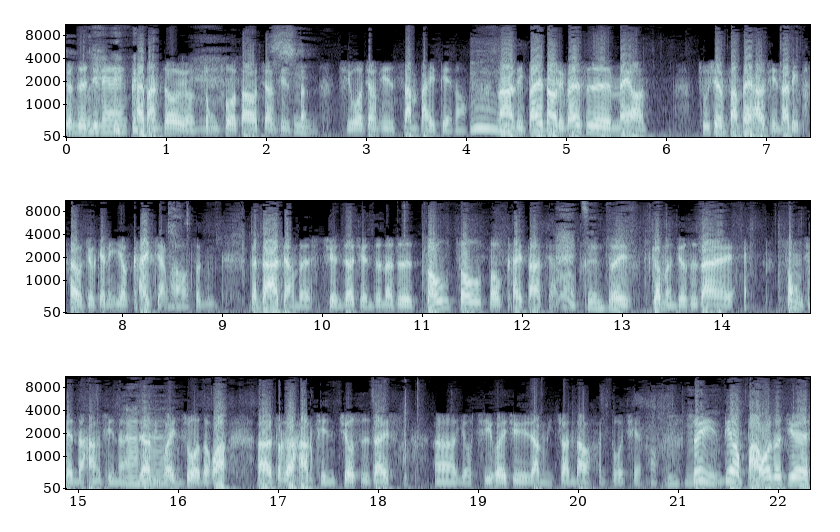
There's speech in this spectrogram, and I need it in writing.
就是今天开盘之后有重挫到将近 三，期货将近三百点哦。嗯那礼拜一到礼拜四没有出现翻倍行情，那礼拜我就给你又开奖了哦。这跟跟大家讲的选择权真的是周周都开大奖哦，所以根本就是在送钱的行情呢啊。只要你会做的话，呃，这个行情就是在呃有机会去让你赚到很多钱哦。嗯所以一定要把握这机会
